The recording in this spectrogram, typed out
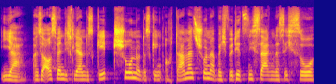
ja, also auswendig lernen, das geht schon und das ging auch damals schon. Aber ich würde jetzt nicht sagen, dass ich so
